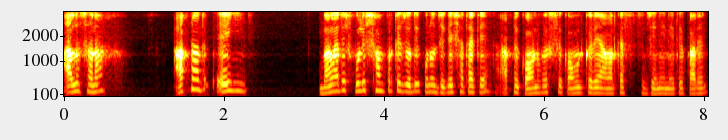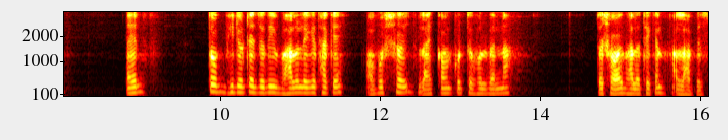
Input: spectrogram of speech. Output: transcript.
আলোচনা। আপনার এই বাংলাদেশ পুলিশ সম্পর্কে যদি কোনো জিজ্ঞাসা থাকে, আপনি কমেন্ট বক্সে কমেন্ট করে আমার কাছে জেনে নিতে পারেন। এর তো ভিডিওটা যদি ভালো লেগে থাকে, অবশ্যই লাইক কমেন্ট করতে ভুলবেন না। তো সবাই ভালো থাকেন, আল্লাহ হাফিজ।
